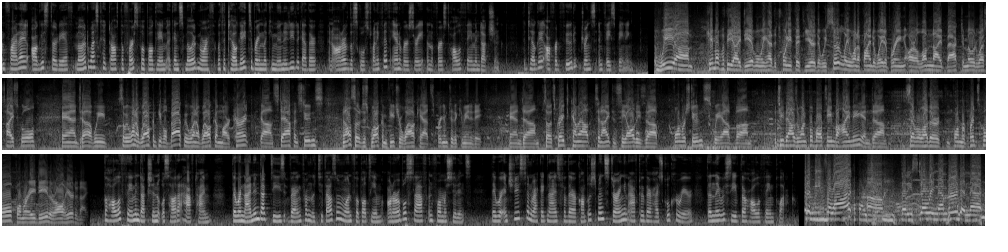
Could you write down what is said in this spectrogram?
On Friday, August 30th, Millard West kicked off the first football game against Millard North with a tailgate to bring the community together in honor of the school's 25th anniversary and the first Hall of Fame induction. The tailgate offered food, drinks, and face painting. We um, came up with the idea when we had the 25th year that we certainly want to find a way to bring our alumni back to Millard West High School, and uh, we so we want to welcome people back. We want to welcome our current uh, staff and students, and also just welcome future Wildcats, bring them to the community. And um, so it's great to come out tonight and see all these uh, former students. We have um, the 2001 football team behind me and um, several other former principal, former AD, they're all here tonight. The Hall of Fame induction was held at halftime. There were nine inductees varying from the 2001 football team, honorable staff, and former students. They were introduced and recognized for their accomplishments during and after their high school career, then they received their Hall of Fame plaque it means a lot um, that he's still remembered and that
